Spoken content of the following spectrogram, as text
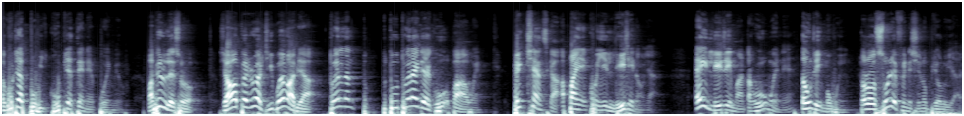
အခုတက်ပူပြီးဂိုးပြတ်တဲ့နယ်ပွဲမျိုးဘာဖြစ်လို့လဲဆိုတော့ရောပက်ဒရိုကဒီပွဲမှာဗျတွင်းလန်သူတွင်းလိုက်တဲ့ဂိုးအပါအဝင် big chance ကအပိုင်အခွင့်အရေး၄ချိန်တောင်ရ အဲ့ဒီ၄ချိန်မှာတကူဝင်တယ်၃ချိန်မဝင်တော်တော်ဆိုးတဲ့ finishing လို့ပြောလို့ရတယ်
